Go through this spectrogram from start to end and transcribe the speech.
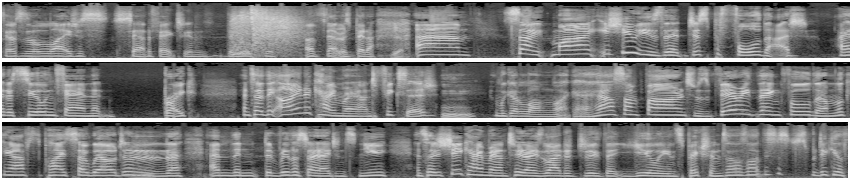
That was the latest sound effect in the history of that was better. Yeah. Um. So my issue is that just before that, I had a ceiling fan that broke. And so the owner came round to fix it, Mm. and we got along like a house on fire. And she was very thankful that I'm looking after the place so well. Da, Mm. da, da. And then the real estate agents knew, and so she came round two days later to do the yearly inspection. So I was like, this is just ridiculous.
